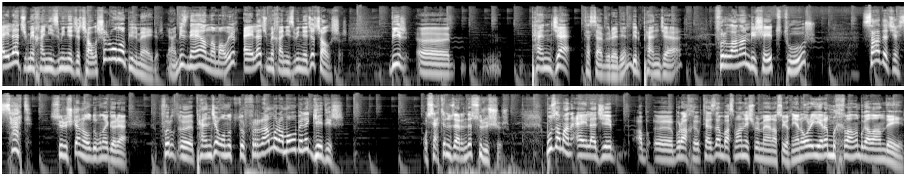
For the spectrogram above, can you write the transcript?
əyləc mexanizmi necə çalışır, onu bilməkdir. Yəni biz nəyi anlamalıyıq? Əyləc mexanizmi necə çalışır? Bir ə, pəncə təsəvvür edin, bir pəncə fırlanan bir şeyi tutur. Sadəcə səth sürüşkən olduğuna görə fır, ə, pəncə onu tutur, fırlanmır, amma o belə gedir. O səthin üzərində sürüşür. Bu zaman əyləci ə, buraxıb təzədən basmanın heç bir mənası yoxdur. Yəni ora yerə mıxlanıb qalan deyil.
